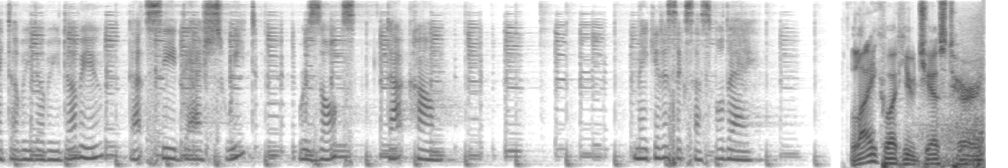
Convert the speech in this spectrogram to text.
at www.c-suiteresults.com. Make it a successful day. Like what you just heard?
